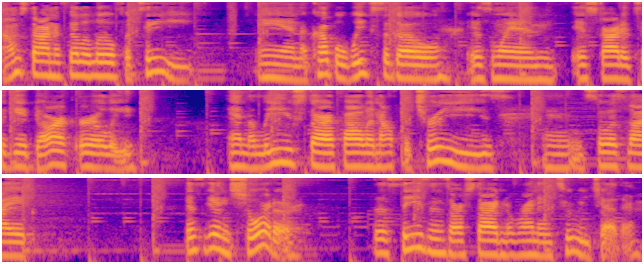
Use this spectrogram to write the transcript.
I'm starting to feel a little fatigued. And a couple weeks ago is when it started to get dark early and the leaves start falling off the trees. And so it's like, it's getting shorter. The seasons are starting to run into each other.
